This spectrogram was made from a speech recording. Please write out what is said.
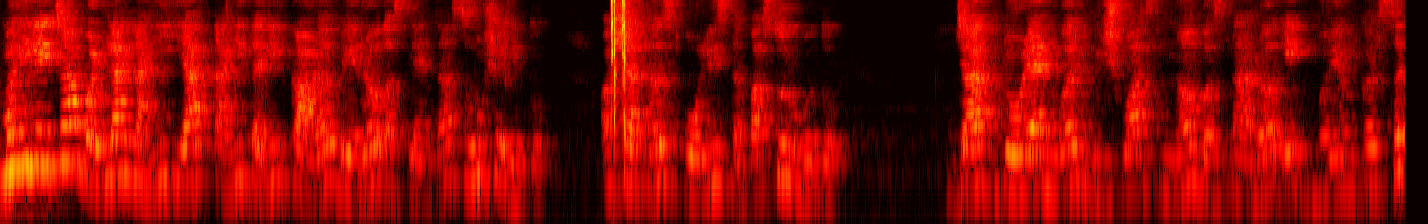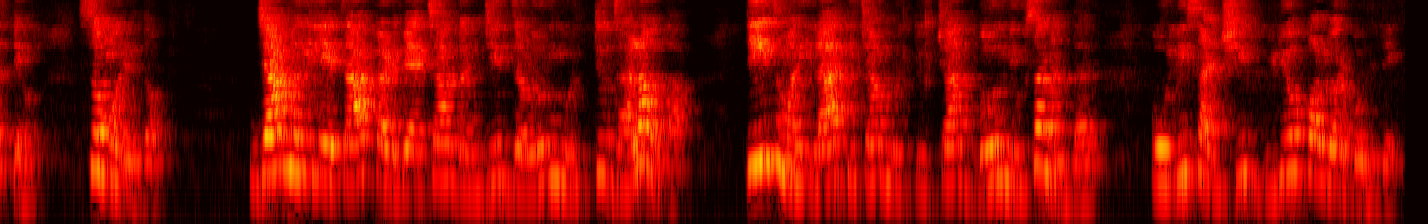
महिलेच्या वडिलांनाही यात काहीतरी काळं बेरं असल्याचा संशय येतो. अशातच पोलीस तपास सुरू होतो. ज्यात डोळ्यांवर विश्वास न बसणारं एक भयंकर सत्य समोर येतं. ज्या महिलेचा कडब्याच्या गंजीत जळून मृत्यू झाला होता तीच महिला तिच्या मृत्यूच्या दोन दिवसानंतर पोलिसांशी व्हिडिओ कॉलवर बोलते.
